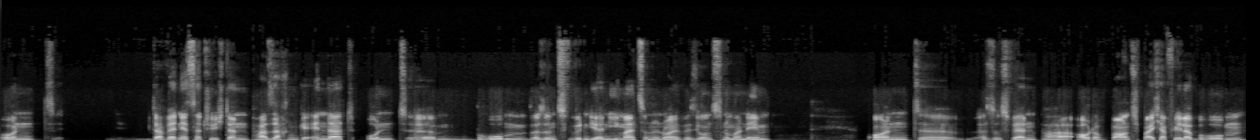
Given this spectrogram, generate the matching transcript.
Und da werden jetzt natürlich dann ein paar Sachen geändert und ähm, behoben, weil sonst würden die ja niemals so eine neue Versionsnummer nehmen. Und äh, also es werden ein paar Out-of-Bounds-Speicherfehler behoben,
